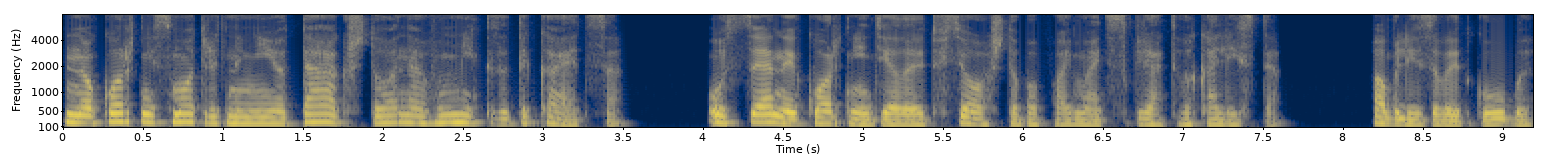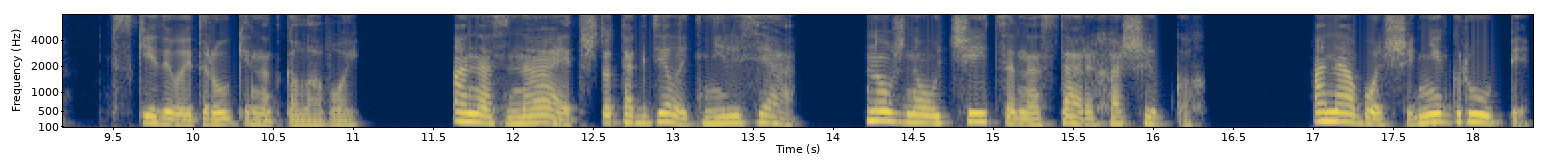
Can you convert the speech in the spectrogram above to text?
но Кортни смотрит на нее так, что она вмиг затыкается. У сцены Кортни делает все, чтобы поймать взгляд вокалиста облизывает губы, вскидывает руки над головой. Она знает, что так делать нельзя. Нужно учиться на старых ошибках. Она больше не группе.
